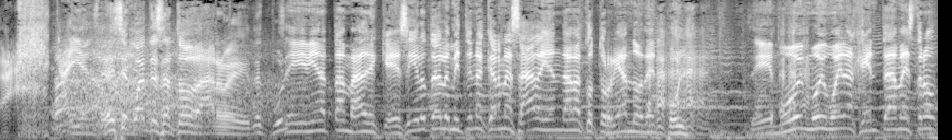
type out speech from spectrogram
Ah, cállense. Ese cuate es a todo dar, güey. Deadpool. Sí, viene a tan madre que sí. El otro día le metí una carne asada y andaba cotorreando Deadpool. Sí, muy, muy buena gente, ¿eh, maestro.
